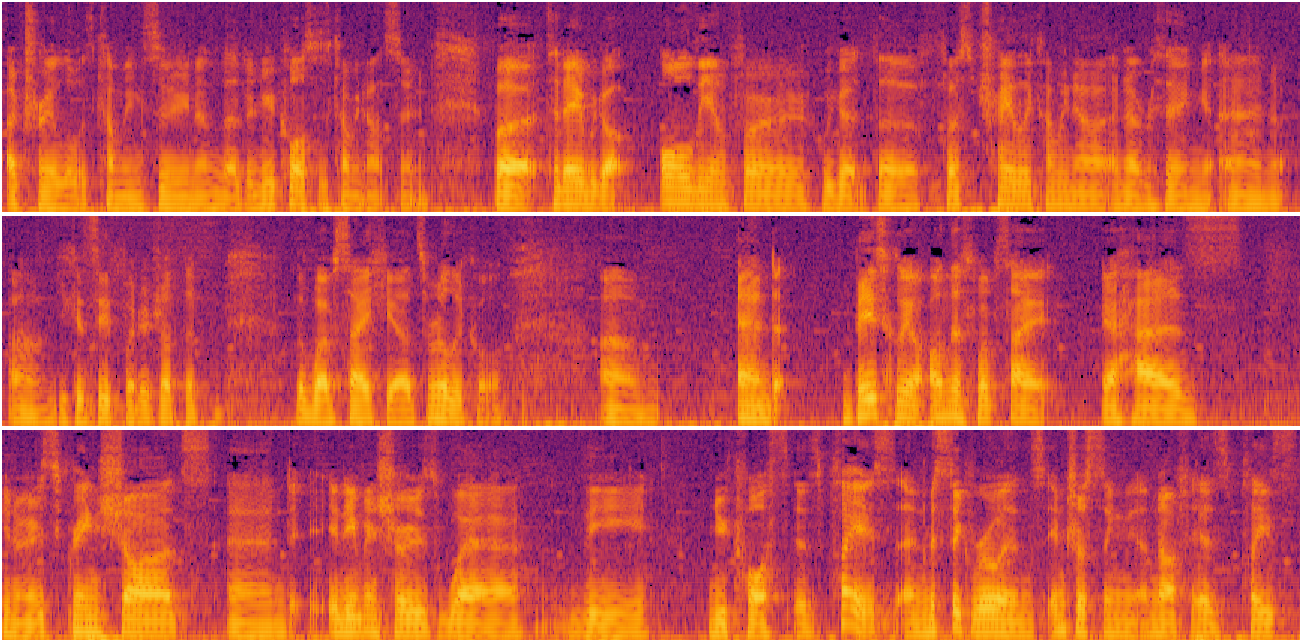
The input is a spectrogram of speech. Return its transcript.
a trailer was coming soon and that a new course was coming out soon. But today we got all the info. We got the first trailer coming out and everything, and um, you can see footage of the the website here. It's really cool. Um, and basically on this website, it has you know screenshots and it even shows where the new course is placed. And Mystic Ruins, interestingly enough, is placed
